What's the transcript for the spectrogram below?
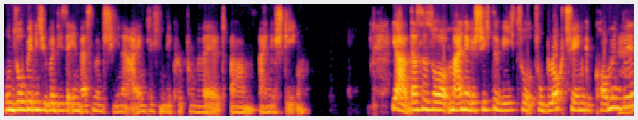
Und so bin ich über diese Investmentschiene eigentlich in die Kryptowelt ähm, eingestiegen ja, das ist so meine Geschichte, wie ich zu, zu Blockchain gekommen mhm. bin.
